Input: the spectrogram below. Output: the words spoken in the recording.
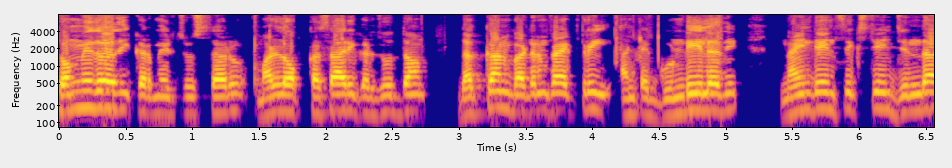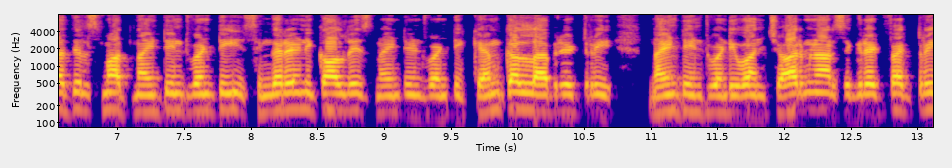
తొమ్మిదోది ఇక్కడ మీరు చూస్తారు. మళ్ళీ ఒక్కసారి ఇక్కడ చూద్దాం. దక్కన్ బటన్ ఫ్యాక్టరీ అంటే గుండీలది. Nineteen sixteen Zinda Tilismat nineteen twenty Singareni collieries nineteen twenty chemical laboratory nineteen twenty one Charminar cigarette factory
